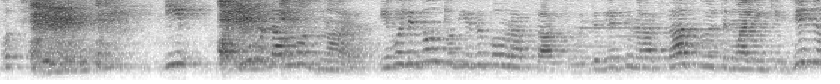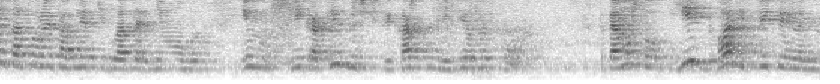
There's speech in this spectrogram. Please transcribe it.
Вот все. И все это давно знают. И валидол под языком рассасывают, и глицин рассасывают, и маленьким детям, которые таблетки глотать не могут, им микроклизмочки с лекарствами делают плохо. Потому что вот есть два действительно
